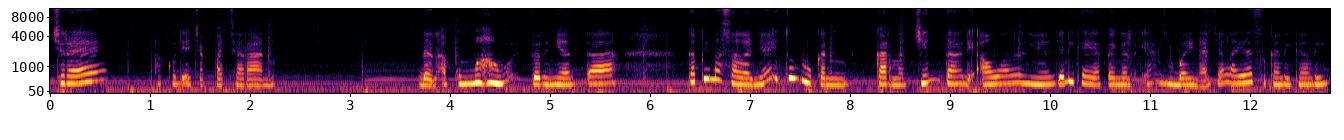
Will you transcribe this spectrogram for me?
cereng aku diajak pacaran. Dan aku mau ternyata. Tapi masalahnya itu bukan karena cinta di awalnya. Jadi kayak pengen ya nyobain aja lah ya sekali-kali.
